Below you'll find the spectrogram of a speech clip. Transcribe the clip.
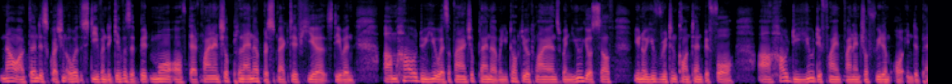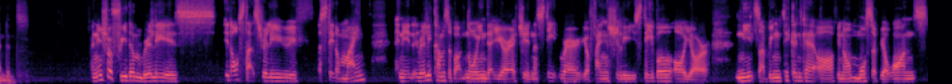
now I'll turn this question over to Stephen to give us a bit more of that financial planner perspective here, Stephen. Um, how do you, as a financial planner, when you talk to your clients, when you yourself, you know, you've written content before, uh, how do you define financial freedom or independence? Financial freedom really is it all starts really with a state of mind. And it really comes about knowing that you're actually in a state where you're financially stable all your needs are being taken care of you know most of your wants.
